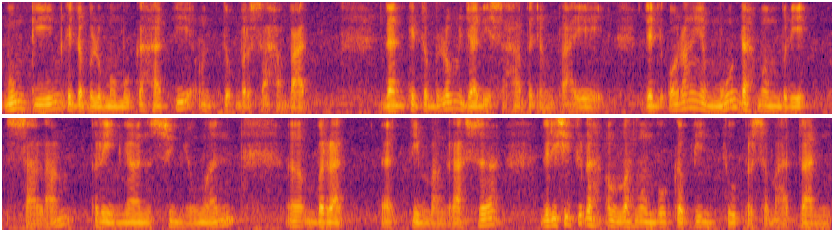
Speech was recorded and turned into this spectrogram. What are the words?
Mungkin kita belum membuka hati untuk bersahabat dan kita belum menjadi sahabat yang baik. Jadi orang yang mudah memberi salam, ringan senyuman, eh, berat eh, timbang rasa. Dari situlah Allah membuka pintu persahabatan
